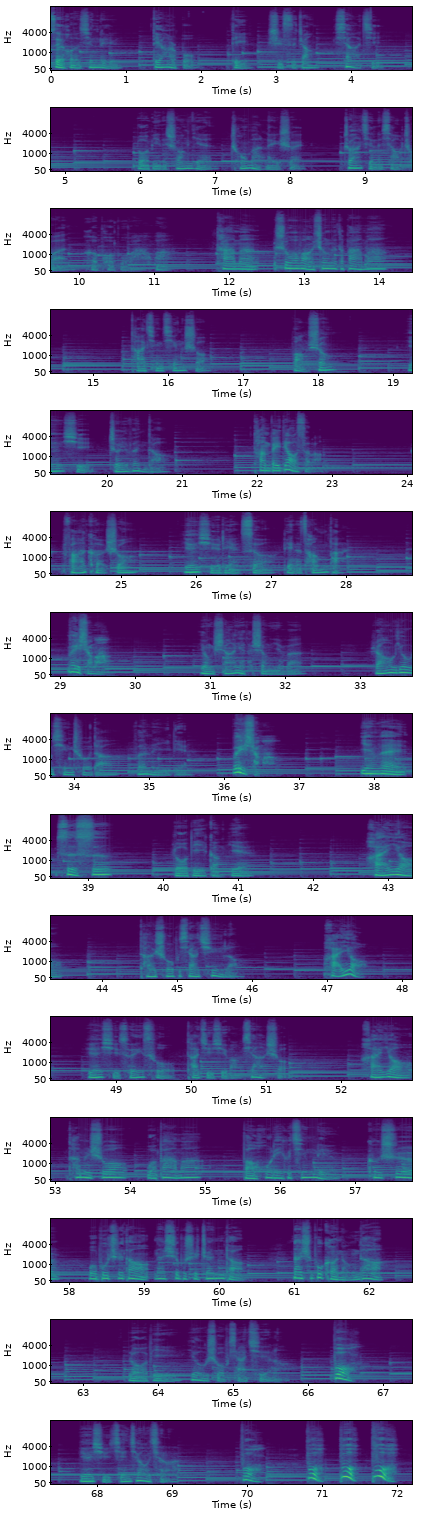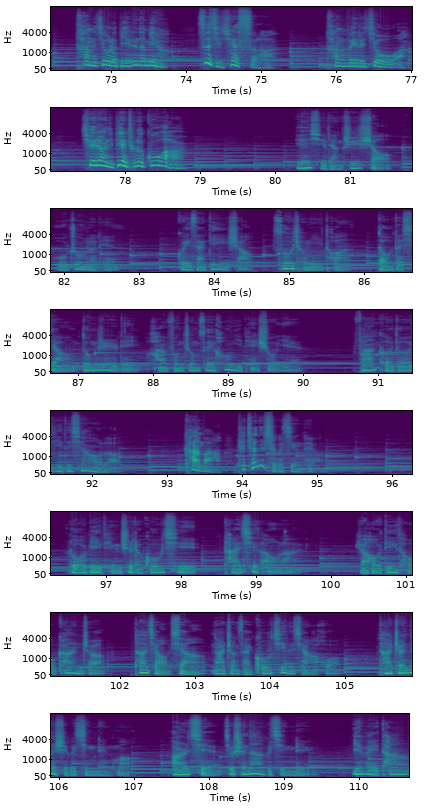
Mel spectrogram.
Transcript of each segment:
最后的精灵，第二部，第十四章下集。罗比的双眼充满泪水，抓紧了小船和破布娃娃。他们是我往生了的爸妈。他轻轻说：“往生？”也许追问道：“他们被吊死了。”法可说：“也许脸色变得苍白。为什么？”用沙哑的声音问，然后又清楚地问了一遍：“为什么？”因为自私。罗比哽咽。还有，他说不下去了。还有，也许催促他继续往下说。还有，他们说我爸妈保护了一个精灵，可是我不知道那是不是真的。那是不可能的。罗比又说不下去了。不，也许尖叫起来。不，不，不，不！他们救了别人的命，自己却死了。他们为了救我，却让你变成了孤儿。也许两只手捂住了脸，跪在地上，缩成一团，抖得像冬日里寒风中最后一片树叶。法可得意地笑了，看吧，他真的是个精灵。罗比停止了哭泣，抬起头来，然后低头看着他脚下那正在哭泣的家伙。他真的是个精灵吗？而且就是那个精灵，因为他，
